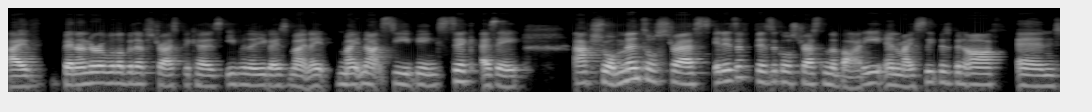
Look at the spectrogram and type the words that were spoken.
I've been under a little bit of stress because even though you guys might not, might not see being sick as a actual mental stress, it is a physical stress in the body, and my sleep has been off. And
